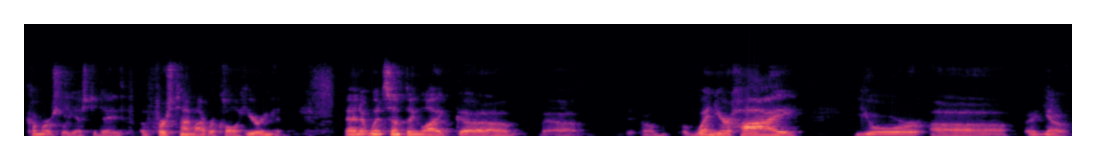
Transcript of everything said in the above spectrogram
commercial yesterday, the first time I recall hearing it, and it went something like, uh, uh, "When you're high, your uh, you know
